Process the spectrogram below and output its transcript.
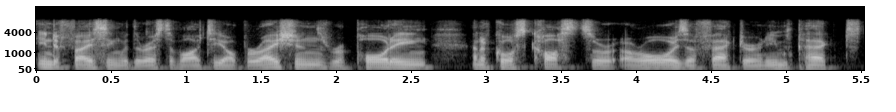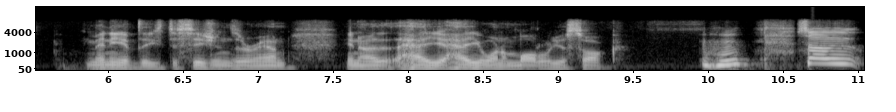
interfacing with the rest of IT operations, reporting, and of course costs are, are always a factor and impact many of these decisions around, you know, how you how you want to model your SOC. Mm-hmm. So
